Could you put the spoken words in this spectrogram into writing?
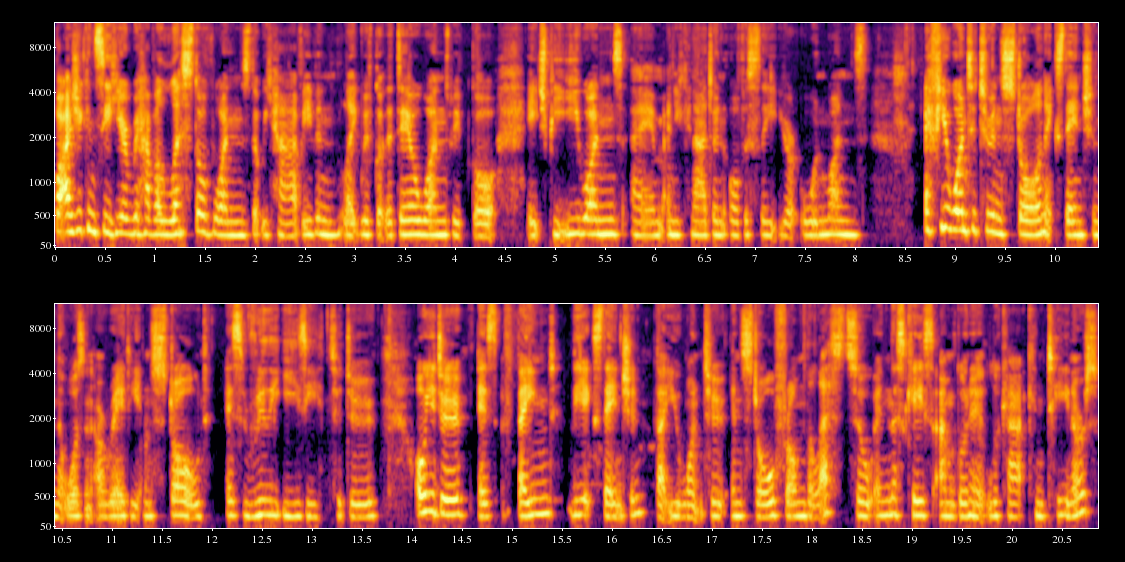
but as you can see here, we have a list of ones that we have, even like we've got the Dell ones, we've got HPE ones, um, and you can add in obviously your own ones. If you wanted to install an extension that wasn't already installed, it's really easy to do. All you do is find the extension that you want to install from the list. So in this case, I'm going to look at containers.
